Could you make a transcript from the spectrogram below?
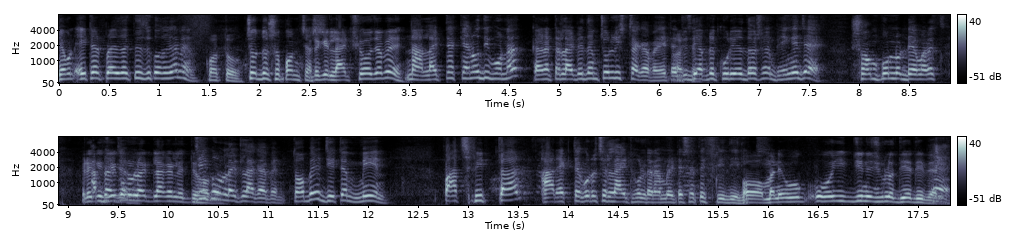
যেমন এটার প্রাইস রাখতেছি কত জানেন? কত? চোদ্দশো পঞ্চাশ। এটা কি লাইট শো যাবে? না লাইটটা কেন দিব না? কারণ একটা লাইটের দাম চল্লিশ টাকা ভাই। এটা যদি আচ্ছা। আপনি কুরিয়ার দেওয়ার সময় ভেঙে যায় সম্পূর্ণ ড্যামারেজ এটা কি যে কোনো লাইট লাগালে যে কোনো লাইট লাগাবেন। তবে যেটা মেন পাঁচ ফিট তার আর একটা করে হচ্ছে লাইট হোল্ডার আমরা এটার সাথে ফ্রি দিই ও মানে ওই জিনিসগুলো দিয়ে দিবেন? হ্যাঁ।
